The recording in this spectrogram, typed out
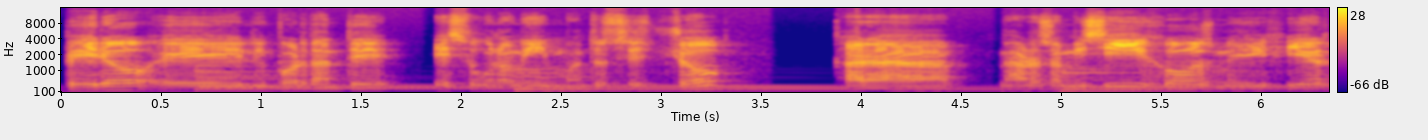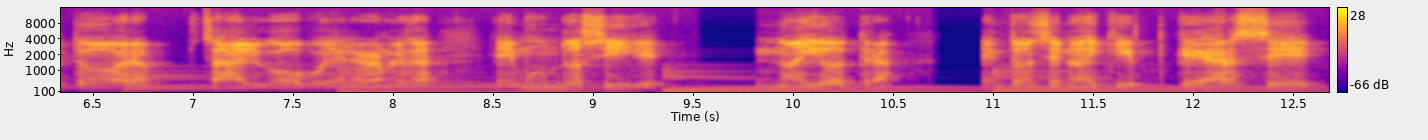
pero eh, lo importante es uno mismo. Entonces yo ahora me abrazo a mis hijos, me divierto, ahora salgo, voy a la o sea, el mundo sigue, no hay otra. Entonces no hay que quedarse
